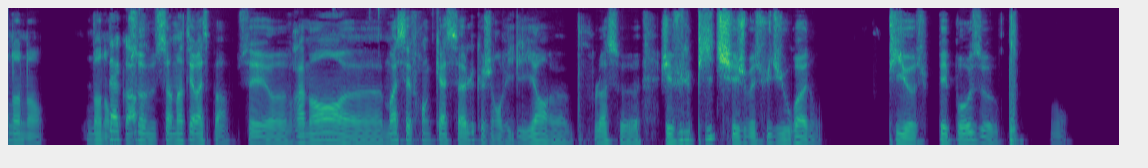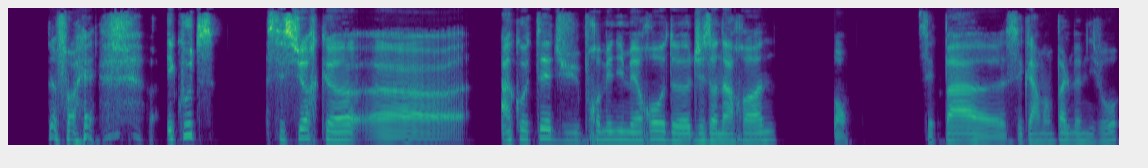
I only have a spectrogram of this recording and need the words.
non, non. Non, non. D'accord. Ça, ça m'intéresse pas. C'est euh, vraiment, euh, moi, c'est Frank Castle que j'ai envie de lire. Euh, là, j'ai vu le pitch et je me suis dit ouais non. Puis Pépose. ouais. Écoute, c'est sûr que à côté du premier numéro de Jason Aaron, bon, c'est pas, c'est clairement pas le même niveau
